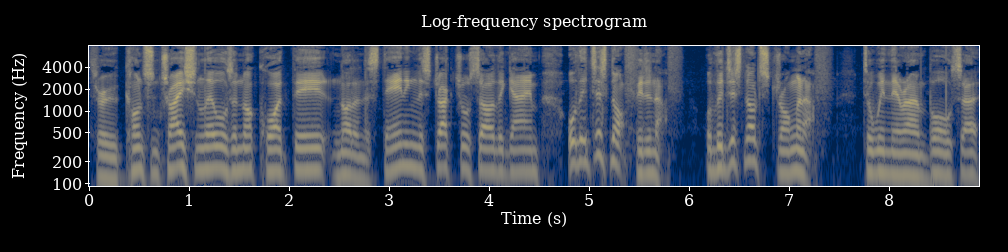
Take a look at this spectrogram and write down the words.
through concentration levels are not quite there, not understanding the structural side of the game, or they're just not fit enough, or they're just not strong enough to win their own ball. So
